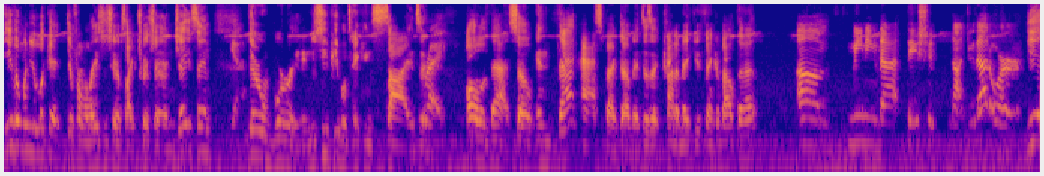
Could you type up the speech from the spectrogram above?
even when you look at different relationships like Trisha and Jason, Yeah. they're worried, and you see people taking sides and right. all of that. So, in that aspect of it, does it kind of make you think about that? Um, meaning that they should not do that, or Yeah,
